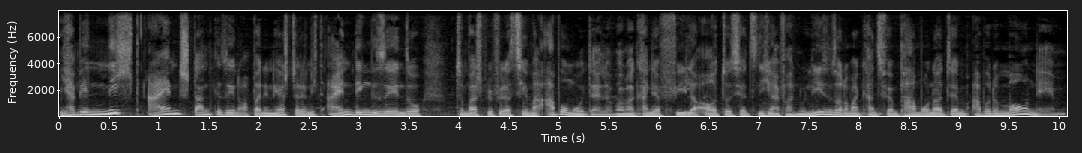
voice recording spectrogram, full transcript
Ich habe hier nicht einen Stand gesehen, auch bei den Herstellern nicht ein Ding gesehen, so zum Beispiel für das Thema Abo-Modelle, weil man kann ja viele Autos jetzt nicht einfach nur leasen, sondern man kann es für ein paar Monate im Abonnement nehmen.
